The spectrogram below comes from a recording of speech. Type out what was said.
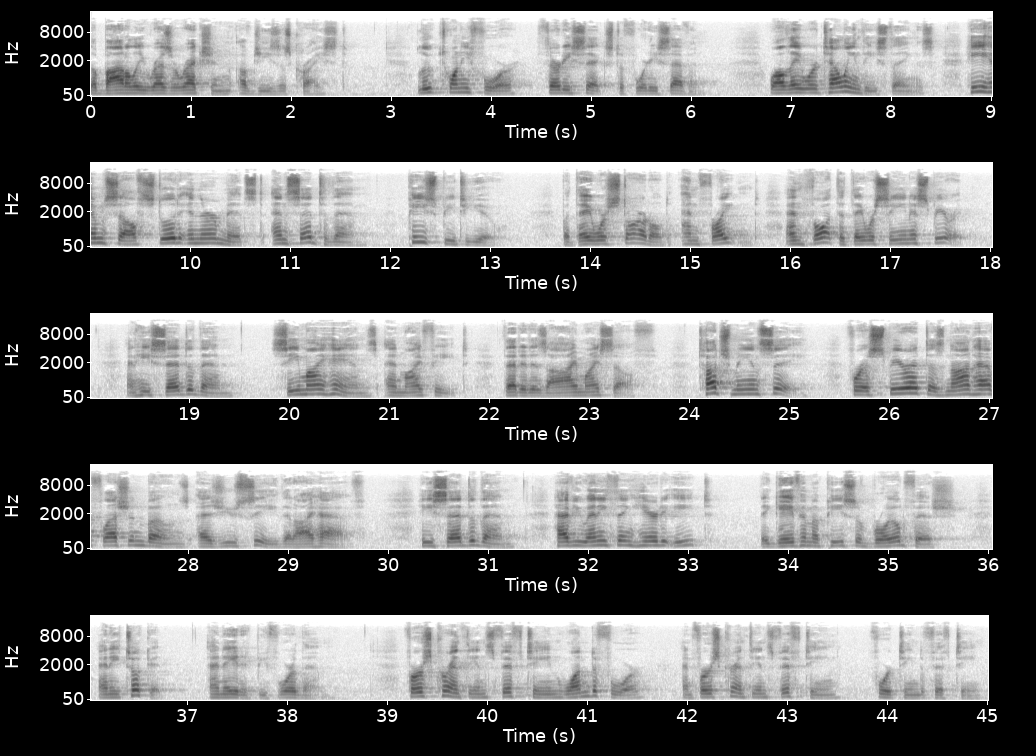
the bodily resurrection of Jesus Christ. Luke 24, 36 to 47. While they were telling these things, he himself stood in their midst and said to them, Peace be to you. But they were startled and frightened and thought that they were seeing a spirit. And he said to them, See my hands and my feet, that it is I myself. Touch me and see, for a spirit does not have flesh and bones, as you see that I have. He said to them, Have you anything here to eat? They gave him a piece of broiled fish, and he took it and ate it before them. 1 Corinthians 15, 1 to 4, and 1 Corinthians 15, 14 to 15.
